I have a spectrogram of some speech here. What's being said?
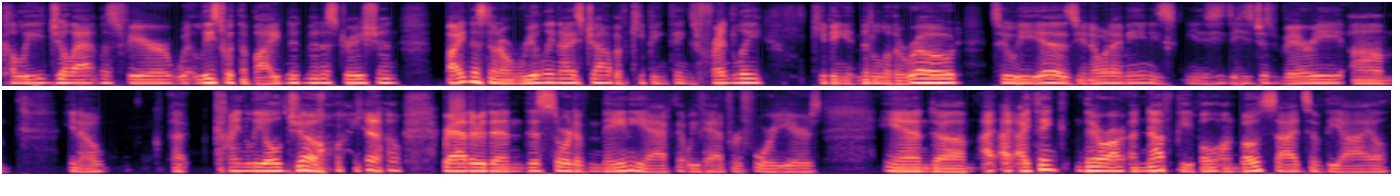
collegial atmosphere, at least with the Biden administration. Biden has done a really nice job of keeping things friendly, keeping it middle of the road. It's who he is. You know what I mean? He's he's, he's just very, um, you know, kindly old Joe, you know, rather than this sort of maniac that we've had for four years. And um, I, I, think there are enough people on both sides of the aisle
